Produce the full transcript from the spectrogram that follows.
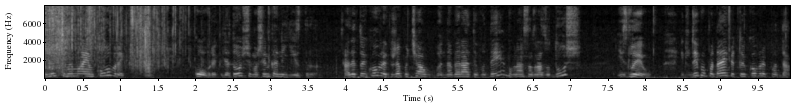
Тому що ми маємо коврик, коврик для того, щоб машинка не їздила. Але той коврик вже почав набирати води, бо в нас одразу душ і злив. І туди попадає під той коврик вода.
